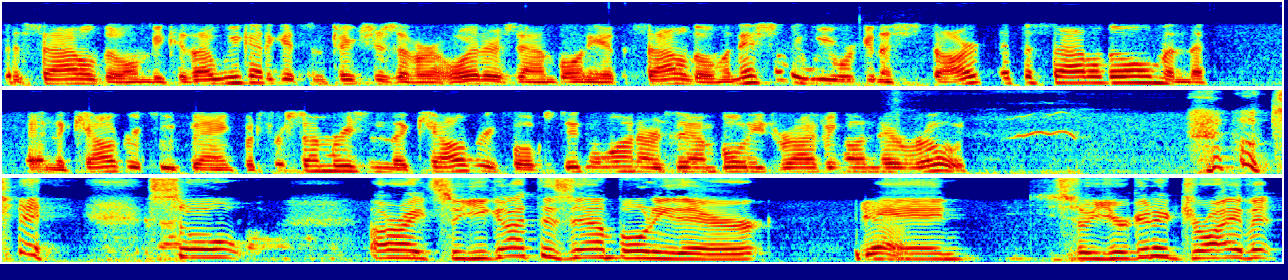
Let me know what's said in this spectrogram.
the Saddledome because I, we got to get some pictures of our Oilers Zamboni at the Saddledome. Initially, we were going to start at the Saddledome and the and the Calgary Food Bank, but for some reason, the Calgary folks didn't want our Zamboni driving on their road. okay, so all right, so you got the Zamboni there, yeah. and so you're going to drive it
